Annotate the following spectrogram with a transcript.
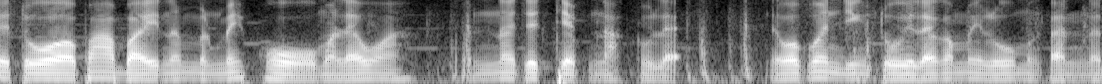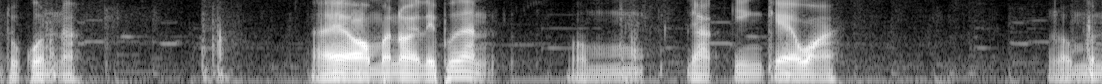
ยตัวผ้าใบนั้นมันไม่โผล่มาแล้วว่ะ มันน่าจะเจ็บหนักอยู่แหละเดี๋ยวว่าเพื่อนยิงตุยแล้วก็ไม่รู้เหมือนกันนะทุกคนนะ ไอ้ออกมาหน่อยเลยเพื่อน ผมอยากยิงแกว่ะเรามัน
